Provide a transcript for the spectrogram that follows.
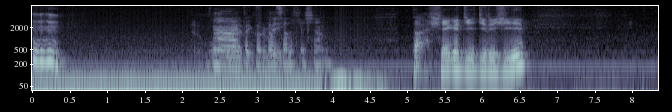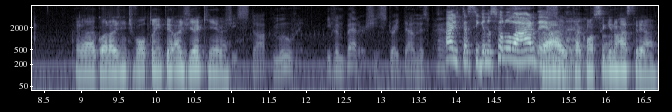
More Ah, tá com a cancela fechada. Tá, chega de dirigir. É, agora a gente voltou a interagir aqui, né? She stopped moving. Even better, she's straight down this path. Ah, ele tá seguindo o celular dela, Ah, né? ele tá conseguindo rastrear.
